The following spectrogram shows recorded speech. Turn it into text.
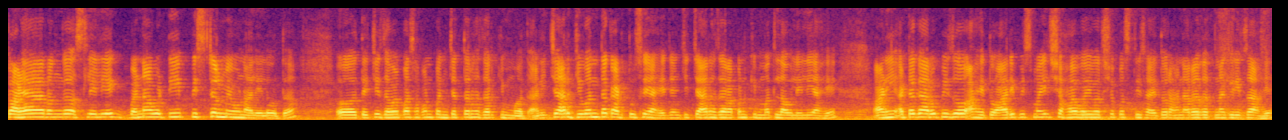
काळ्या रंग असलेली एक बनावटी पिस्टल मिळून आलेलं होतं. त्याची जवळपास आपण पंच्याहत्तर हजार किंमत आणि चार जिवंत काडतुसे आहे ज्यांची चार हजार आपण किंमत लावलेली आहे. आणि अटक आरोपी जो आहे तो आरिफ इस्माईल शहा वय वर्ष पस्तीस आहे. तो राहणारा रत्नागिरीचा आहे.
